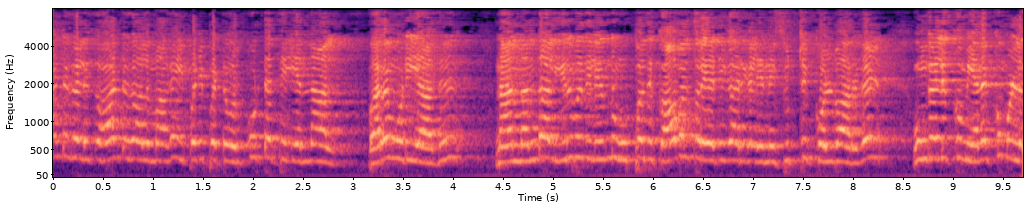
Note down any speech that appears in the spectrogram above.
ஆண்டுகளுக்கு ஆண்டு காலமாக இப்படிப்பட்ட ஒரு கூட்டத்தில் என்னால் வர முடியாது. நான் வந்தால் இருபதிலிருந்து முப்பது காவல்துறை அதிகாரிகள் என்னை சுற்றிக் கொள்வார்கள். உங்களுக்கும் எனக்கும் உள்ள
